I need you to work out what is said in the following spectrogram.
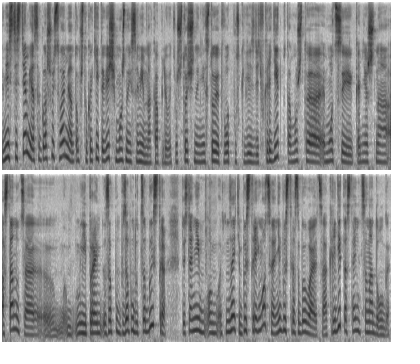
Вместе с тем я соглашусь с вами о том, что какие-то вещи можно и самим накапливать. Уж точно не стоит в отпуск ездить в кредит, потому что эмоции, конечно, останутся э, и забудутся быстро. То есть они, знаете, быстрые эмоции, они быстро забываются, а кредит останется надолго.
